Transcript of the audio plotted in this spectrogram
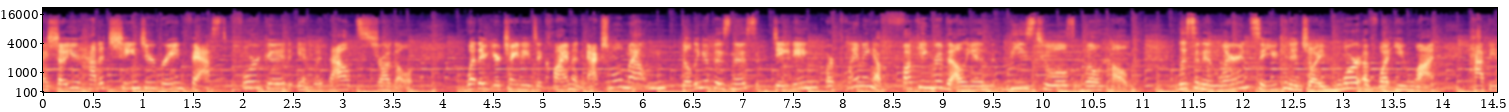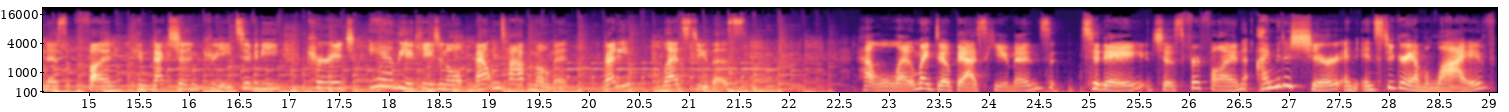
I show you how to change your brain fast, for good, and without struggle. Whether you're training to climb an actual mountain, building a business, dating, or planning a fucking rebellion, these tools will help. Listen and learn so you can enjoy more of what you want happiness, fun, connection, creativity, courage, and the occasional mountaintop moment. Ready? Let's do this. Hello, my dope ass humans. Today, just for fun, I'm going to share an Instagram live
